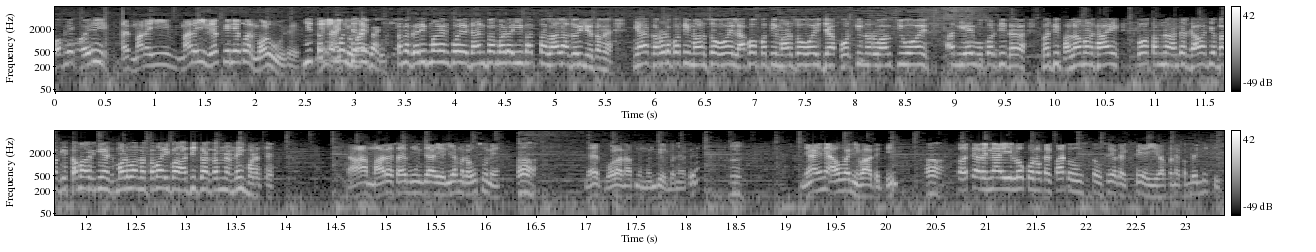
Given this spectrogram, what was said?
પબ્લિક વળી મારે ઈ મારે ઈ વ્યક્તિને એકવાર મળવું છે. ઈ તમે ગરીબ માણસ કોઈ દાનપા મળે ઈ વાતમાં લાલા જોઈ લ્યો તમે. ત્યાં કરોડપતિ માણસો હોય લાખોપતિ માણસો હોય જ્યાં ફોર્ચ્યુનર આવતી હોય અને એ ઉપરથી બધી ભલામણ થાય તો તમને અંદર જવા દે. બાકી તમારે ત્યાં મળવાનો તમારી પાસે અધિકાર તમને નહીં મળશે. હા મારે સાહેબ હું જ્યાં એરિયામાં રહું છું ને હા. ત્યાં ભોળાનાથનું મંદિર બને છે. ત્યાં એને આવવાની વાત હતી. અત્યારે ત્યાં એ લોકોનો કઈ પાટો ઉત્સવ છે કઈ છે એ આપણને ખબર નથી.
